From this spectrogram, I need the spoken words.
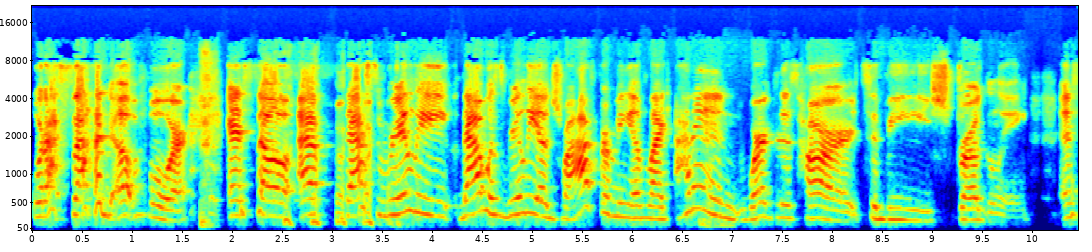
what I signed up for. And so I, that's really, that was really a drive for me of like, I didn't work this hard to be struggling. And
